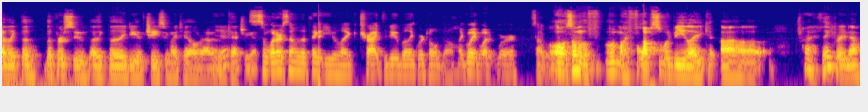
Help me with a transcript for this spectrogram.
I like the the pursuit. I like the idea of chasing my tail rather than Yeah. catching it. So what are some of the things that you like tried to do, but like we're told no? Like, wait, what were some? Of? Oh, some of the my flops would be like uh I'm trying to think right now.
